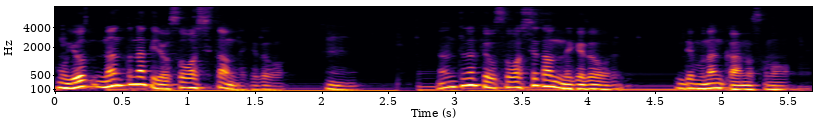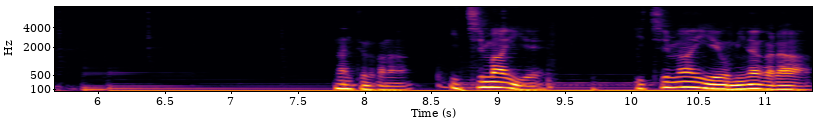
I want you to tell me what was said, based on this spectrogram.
もうよ、なんとなく予想はしてたんだけど、うん。なんとなく予想はしてたんだけど、でもなんかあの、その、なんていうのかな、一枚絵、一枚絵を見ながら、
